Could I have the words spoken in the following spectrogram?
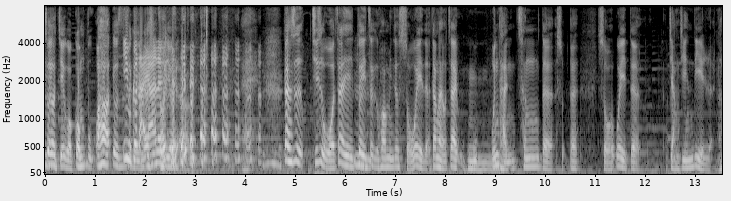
最后结果公布，哇，又是又个来啊，又但是其实我在对这个方面，就所谓的，当然我在文坛称的所呃所谓的奖金猎人哈，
